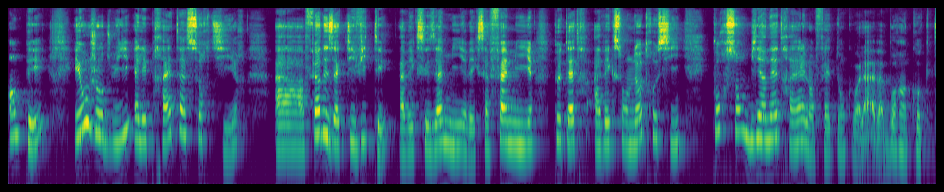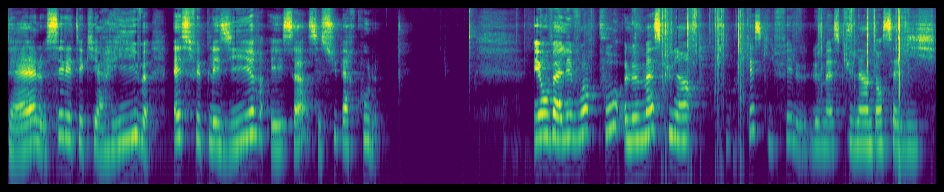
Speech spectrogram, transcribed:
en paix. Et aujourd'hui, elle est prête à sortir, à faire des activités avec ses amis, avec sa famille, peut-être avec son autre aussi, pour son bien-être à elle en fait. Donc voilà, elle va boire un cocktail, c'est l'été qui arrive, elle se fait plaisir et ça, c'est super cool. Et on va aller voir pour le masculin. Qu'est-ce qu'il fait le, masculin dans sa vie?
